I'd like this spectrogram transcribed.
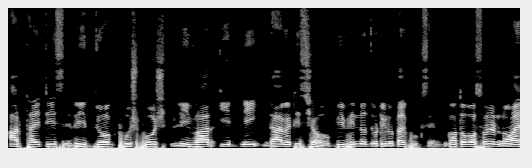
আর্থাইটিস, হৃদরোগ, ফুসফুস, লিভার, কিডনি, ডায়াবেটিস সহ বিভিন্ন জটিলতায় ভুগছেন। গত বছরের নয়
